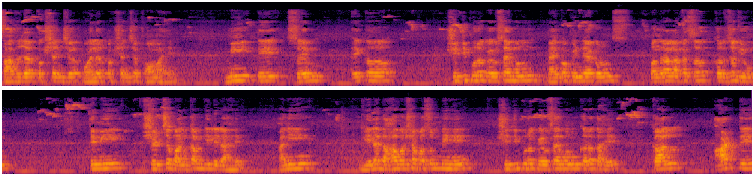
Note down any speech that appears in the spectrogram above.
सात हजार पक्ष्यांचे बॉयलर पक्ष्यांचे फॉर्म आहे. मी ते स्वयं एक शेतीपूरक व्यवसाय म्हणून बँक ऑफ इंडियाकडून पंधरा लाखाचं कर्ज घेऊन ते मी शेडचं बांधकाम केलेलं आहे. आणि गेल्या दहा वर्षापासून मी हे शेतीपूरक व्यवसाय म्हणून करत आहे. काल आठ ते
